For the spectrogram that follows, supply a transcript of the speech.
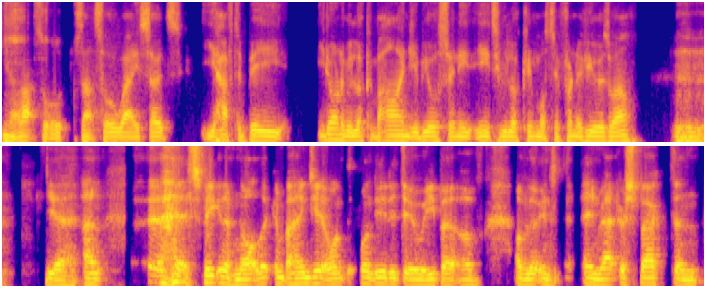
you know that sort of that sort of way. So it's you have to be. You don't want to be looking behind you, but you also need, you need to be looking what's in front of you as well. Mm-hmm. Yeah, and uh, speaking of not looking behind you, I want, want you to do a wee bit of of looking in retrospect, and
